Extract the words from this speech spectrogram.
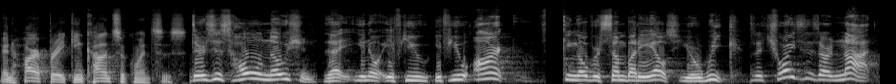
and heartbreaking consequences. There's this whole notion that, you know, if you if you aren't fucking over somebody else, you're weak. The choices are not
